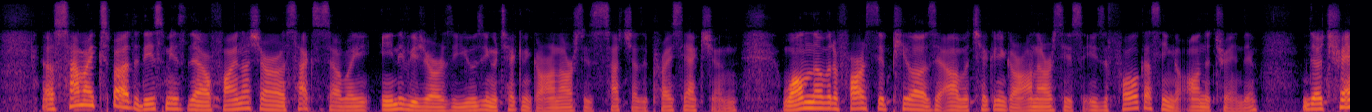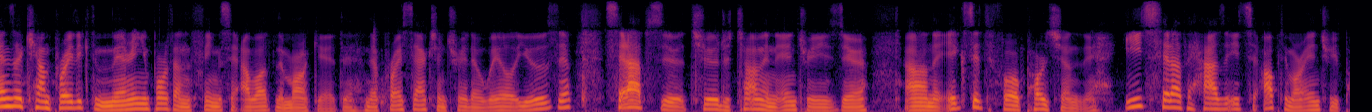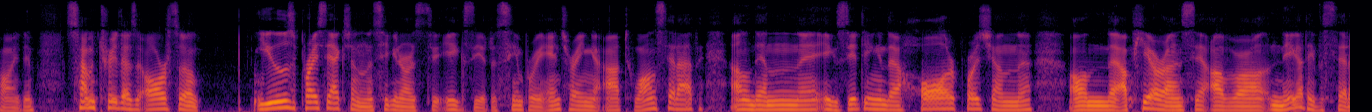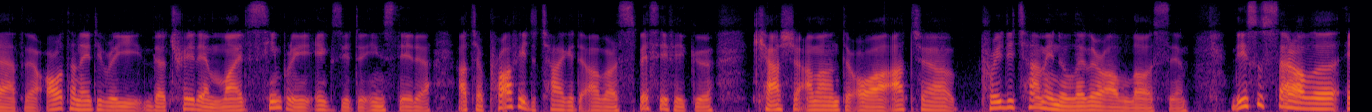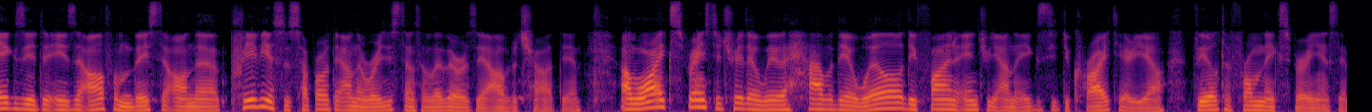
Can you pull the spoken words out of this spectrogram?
Some experts dismiss the financial success of individuals using technical analysis such as price action. One of the first pillars of technical analysis is focusing on the trend. The trends can predict many important things about the market. The price action trader will use setups to determine entries and exit for positions. Each setup has its optimal entry point. Some traders also Use price action signals to exit, simply entering at one setup and then exiting the whole position on the appearance of a negative setup. Alternatively, the trader might simply exit instead at a profit target of a specific cash amount or at a predetermined level of loss. This style of exit is often based on the previous support and resistance levels of the chart. A more experienced trader will have their well-defined entry and exit criteria built from experience.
